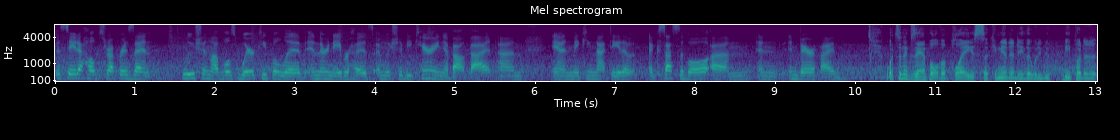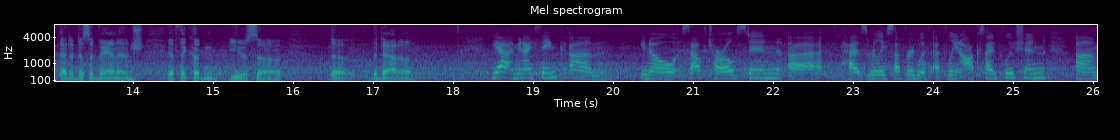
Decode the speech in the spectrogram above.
this data helps represent pollution levels where people live in their neighborhoods, and we should be caring about that um, and making that data accessible um, and, and verified. What's an example of a place, a community that would be put at a disadvantage if they couldn't use uh, the, the data yeah, I mean, I think, um, you know, South Charleston uh, has really suffered with ethylene oxide pollution um,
